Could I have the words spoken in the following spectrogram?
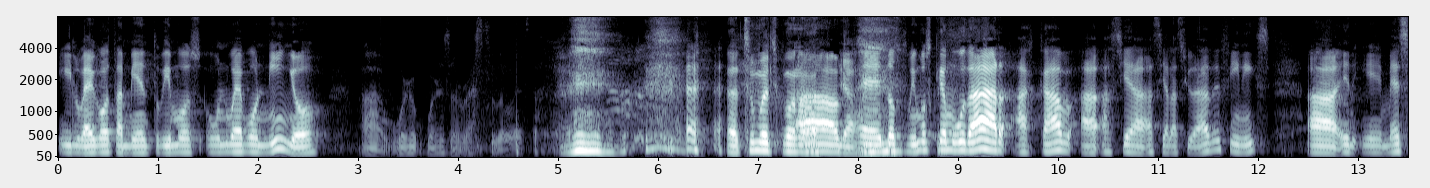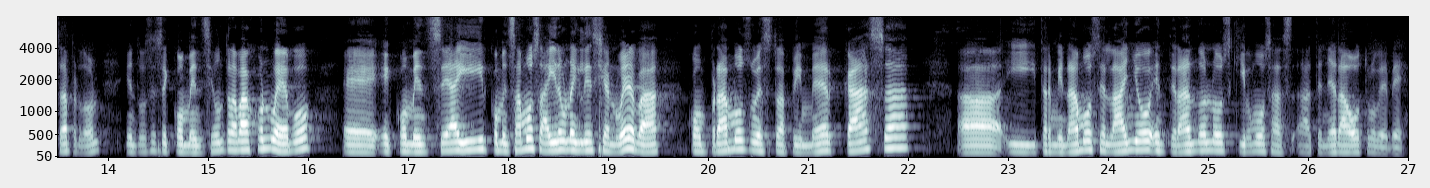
y luego también tuvimos un nuevo niño. Ah, where- where's the rest of the list? Uh, too much going on. Ah, Yeah. eh, nos tuvimos que mudar acá a- hacia, hacia la ciudad de Phoenix, ah, en, en Mesa, perdón. Y entonces eh, comencé un trabajo nuevo, eh, eh, comencé a ir, comenzamos a ir a una iglesia nueva, compramos nuestra primer casa y terminamos el año enterándonos que íbamos a, a tener a otro bebé.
